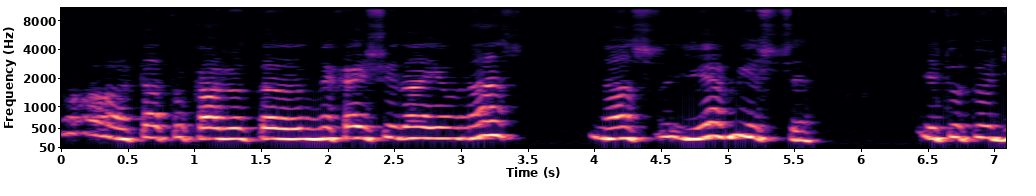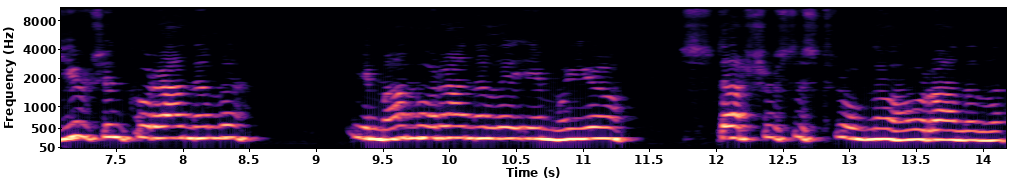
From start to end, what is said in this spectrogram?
А тато каже, та нехай сідає в нас, у нас є місце. І тут ту дівчинку ранили, і маму ранили, і мою старшу сестру в ногу ранила.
